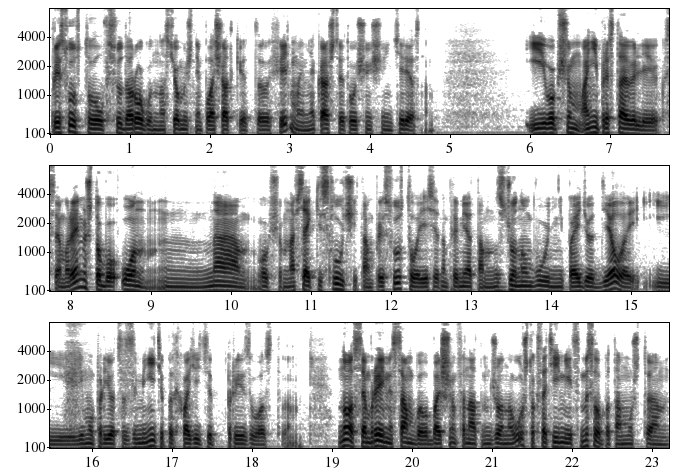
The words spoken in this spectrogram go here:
присутствовал всю дорогу на съемочной площадке этого фильма, и мне кажется, это очень-очень интересно. И, в общем, они представили к Сэм Рэми, чтобы он на, в общем, на всякий случай там присутствовал, если, например, там с Джоном Ву не пойдет дело, и ему придется заменить и подхватить производство. Но Сэм Рэйми сам был большим фанатом Джона Ву, что, кстати, имеет смысл, потому что,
